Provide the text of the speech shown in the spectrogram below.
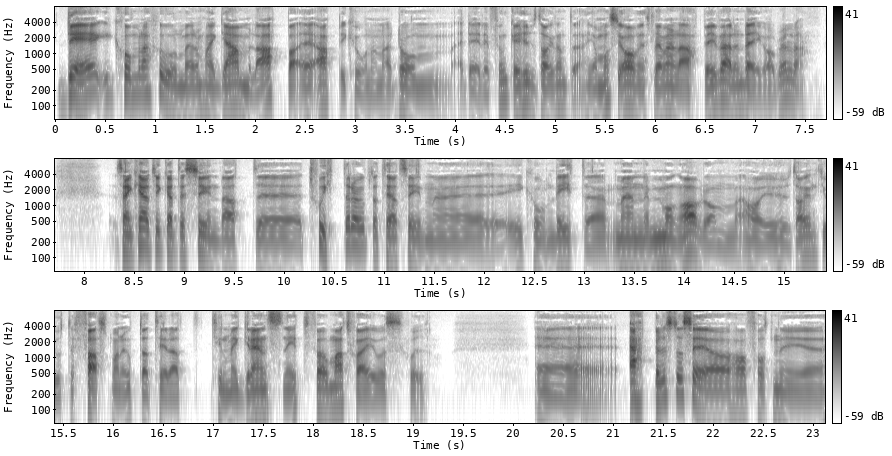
Det i kombination med de här gamla appikonerna, de, det, det funkar överhuvudtaget inte. Jag måste ju avinstallera varenda app. Jag är värre än dig Gabriel. Sen kan jag tycka att det är synd att eh, Twitter har uppdaterat sin eh, ikon lite. Men många av dem har ju överhuvudtaget inte gjort det fast man har uppdaterat till och med gränssnitt för att matcha iOS 7. Eh, Apples då ser jag har fått ny eh,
